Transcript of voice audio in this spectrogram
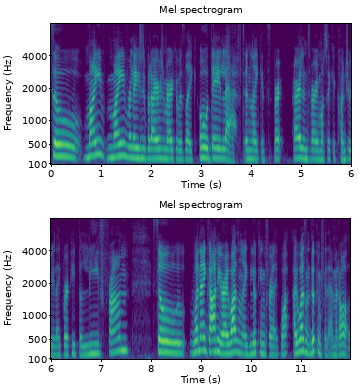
So my my relationship with Irish America was like, oh, they left, and like it's ver- Ireland's very much like a country like where people leave from. So when I got here, I wasn't like looking for like what I wasn't looking for them at all,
